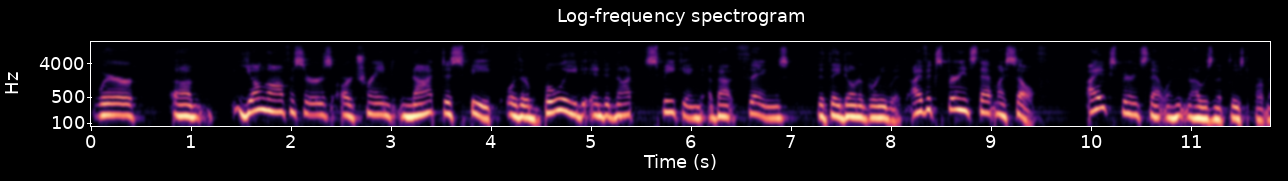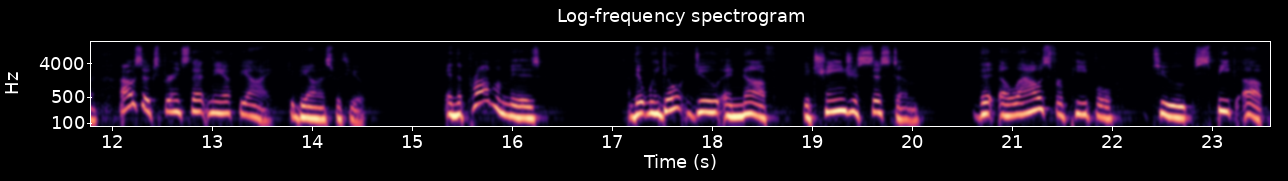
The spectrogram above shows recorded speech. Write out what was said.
where um, young officers are trained not to speak or they're bullied into not speaking about things that they don't agree with. I've experienced that myself. I experienced that when I was in the police department. I also experienced that in the FBI, to be honest with you. And the problem is that we don't do enough to change a system that allows for people to speak up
